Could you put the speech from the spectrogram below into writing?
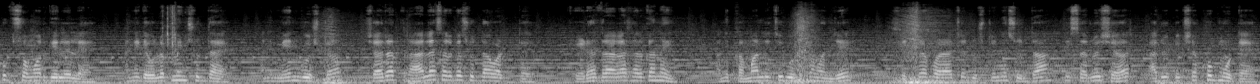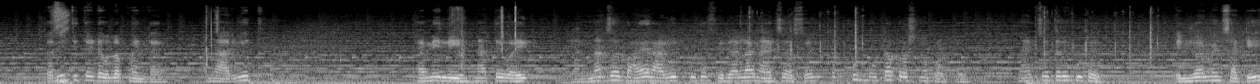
खूप समोर गेलेले आहे आणि डेव्हलपमेंटसुद्धा आहे. आणि मेन गोष्ट शहरात राहिल्यासारखं सुद्धा वाटतंय. खेड्यात राहिल्यासारखं नाही. आणि कमालीची गोष्ट म्हणजे क्षेत्रफळाच्या दृष्टीने सुद्धा हे सर्व शहर आर्वीपेक्षा खूप मोठे आहे. तरी तिथे डेव्हलपमेंट आहे. आणि आर्वीत फॅमिली नातेवाईक यांना जर बाहेर आर्वीत कुठे फिरायला न्यायचं असेल तर खूप मोठा प्रश्न पडतो. न्यायचं तरी कुठे? एन्जॉयमेंटसाठी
